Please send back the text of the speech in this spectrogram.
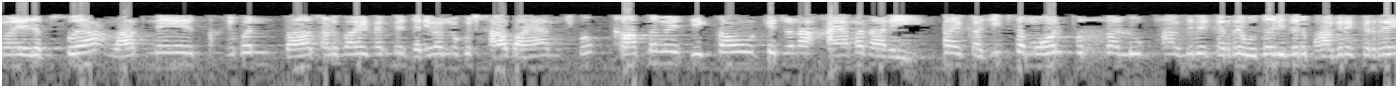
میں جب سویا، رات میں تقریباً بارہ ساڑھے بارہ ٹائم میں دریا میں کچھ خواب آیا مجھ کو۔ خواب میں میں دیکھتا ہوں کہ جو نا قیامت آ رہی۔ ہے ایک عجیب سا ماحول پورا لوگ بھاگ رہے کر رہے، ادھر ادھر بھاگ رہے کر رہے۔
